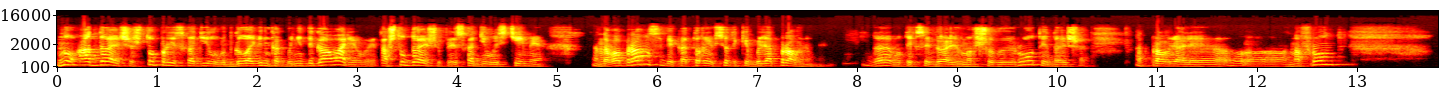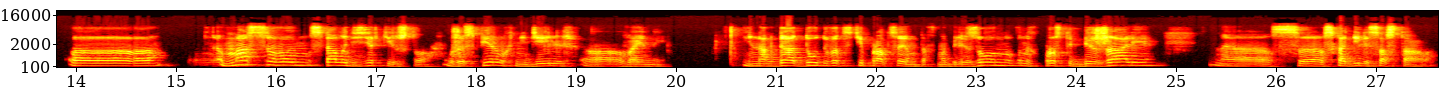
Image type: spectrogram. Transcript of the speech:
Ну а дальше что происходило? Вот Головин как бы не договаривает. А что дальше происходило с теми новобранцами, которые все-таки были отправлены? Да, вот их собирали в маршевые роты, и дальше отправляли э, на фронт. Э, массовым стало дезертирство уже с первых недель э, войны. Иногда до 20% мобилизованных просто бежали, Э, сходили состава.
